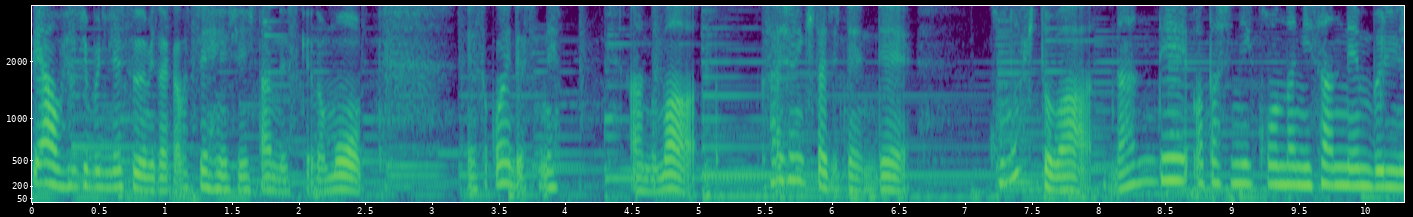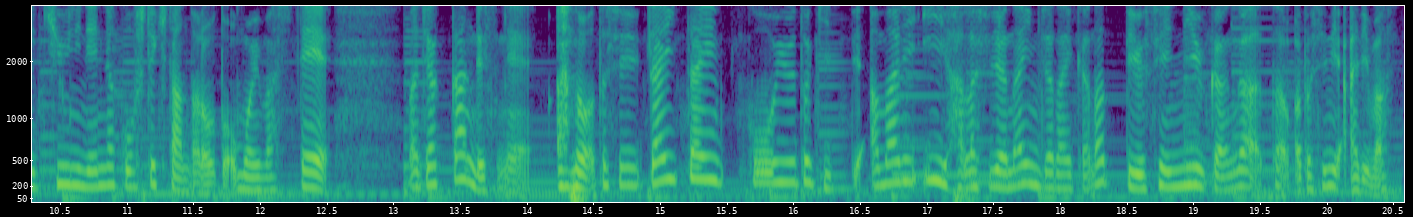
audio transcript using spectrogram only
であお久しぶりですみたいな形で返信したんですけども、えー、そこへですねあのまあ最初に来た時点でこの人はなんで私にこんな23年ぶりに急に連絡をしてきたんだろうと思いまして、まあ、若干ですねあの私大体こういう時ってあまりいい話じゃないんじゃないかなっていう先入観が私にあります。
